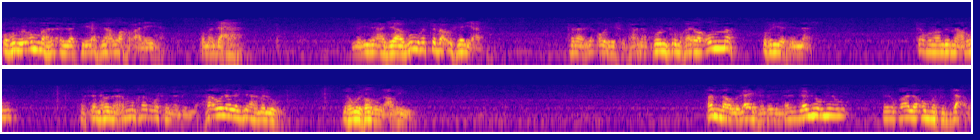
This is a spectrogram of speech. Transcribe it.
وهم الأمة التي أثنى الله عليها ومدحها. الذين أجابوه واتبعوا شريعته. كما في قوله سبحانه كنتم خير أمة أخرجت للناس. تأمرون بالمعروف وتنهون عن المنكر وتؤمنون بالله. هؤلاء الذين آمنوا لهم الفضل العظيم. أما أولئك الذين لم يؤمنوا فيقال أمة الدعوة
